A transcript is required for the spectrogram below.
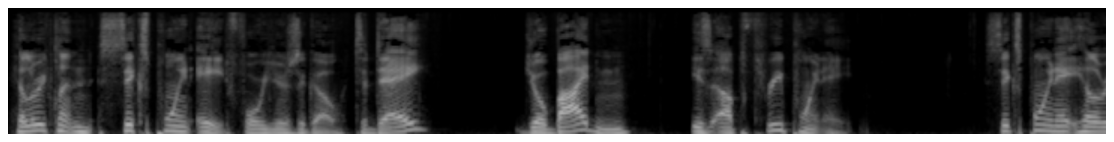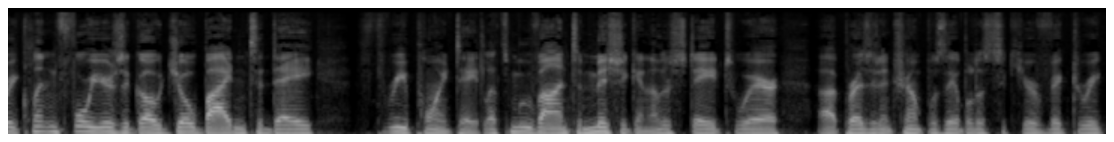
Hillary Clinton, 6.8 four years ago. Today, Joe Biden is up 3.8. 6.8 Hillary Clinton four years ago, Joe Biden today 3.8. Let's move on to Michigan, another state where uh, President Trump was able to secure victory.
